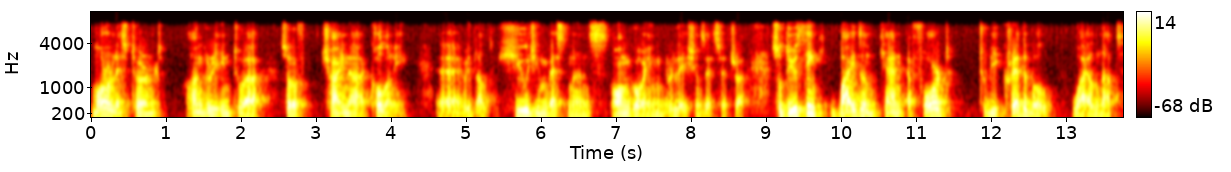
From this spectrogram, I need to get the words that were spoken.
more or less turned Hungary into a sort of China colony uh, without huge investments, ongoing relations, etc. So, do you think Biden can afford to be credible while not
